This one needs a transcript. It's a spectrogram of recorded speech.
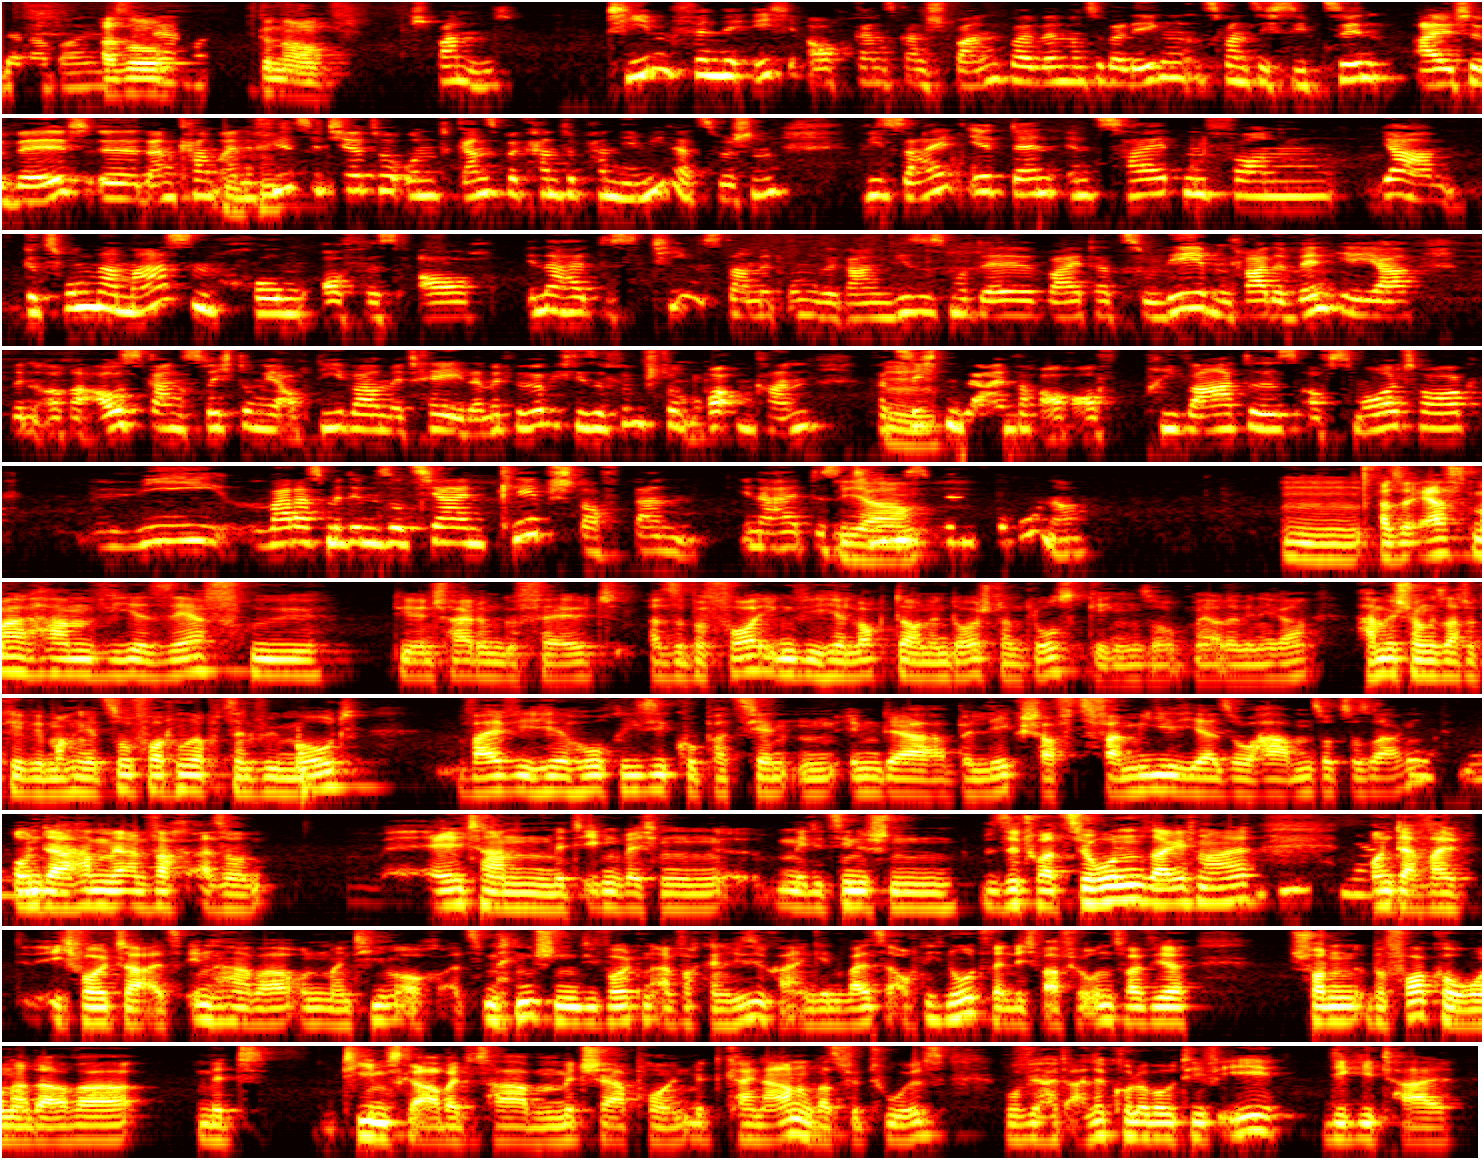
Also, ja. genau. Spannend. Team finde ich auch ganz, ganz spannend, weil wenn wir uns überlegen, 2017, alte Welt, äh, dann kam eine mhm. viel zitierte und ganz bekannte Pandemie dazwischen. Wie seid ihr denn in Zeiten von, ja, gezwungenermaßen Homeoffice auch innerhalb des Teams damit umgegangen, dieses Modell weiter zu leben? Gerade wenn ihr ja wenn eure Ausgangsrichtung ja auch die war mit, hey, damit wir wirklich diese fünf Stunden rocken kann, verzichten mhm. wir einfach auch auf Privates, auf Smalltalk. Wie war das mit dem sozialen Klebstoff dann innerhalb des ja. Teams in Corona? Mm, also erstmal haben wir sehr früh die Entscheidung gefällt, also bevor irgendwie hier Lockdown in Deutschland losging, so mehr oder weniger, haben wir schon gesagt, okay, wir machen jetzt sofort 100% Remote, weil wir hier Hochrisikopatienten in der Belegschaftsfamilie so haben sozusagen. Und da haben wir einfach, also Eltern mit irgendwelchen medizinischen Situationen, sage ich mal. Mhm, ja. Und da, weil ich wollte als Inhaber und mein Team auch als Menschen, die wollten einfach kein Risiko eingehen, weil es auch nicht notwendig war für uns, weil wir schon bevor Corona da war, mit Teams gearbeitet haben, mit SharePoint, mit keine Ahnung was für Tools, wo wir halt alle kollaborativ eh digital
